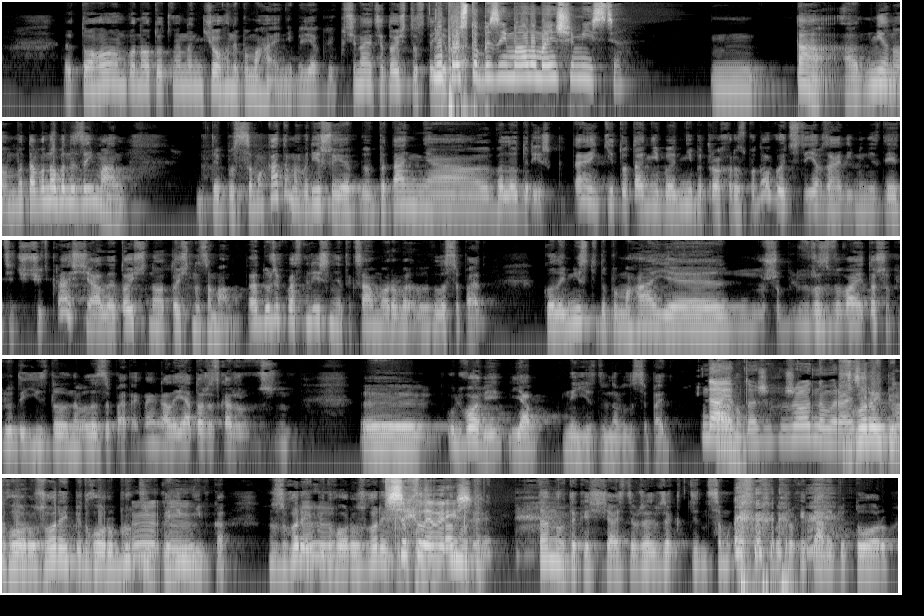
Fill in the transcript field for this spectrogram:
Того воно тут воно нічого не допомагає. ніби. Як починається дощ, то стає. Ну просто би займало менше місця. Так, а ні, ну та воно би не займало. Типу, з самокатами вирішує питання велодоріжки, та, які тут ніби ніби трохи розбудовують, стає взагалі, мені здається, чуть-чуть краще, але точно точно замало. Та дуже класне рішення, так само велосипед. Коли місто допомагає, щоб розвиває те, щоб люди їздили на велосипедах. Але я теж скажу, що е, у Львові я б не їздив на велосипеді. Да, я б теж в жодному разі. Згори під гору, згори під гору, бруківка, гімнівка. Згори mm-hmm. під гору, згори під гору. Та, ну, так, та ну таке щастя, вже вже самокат тебе трохи тяне під ту гору.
